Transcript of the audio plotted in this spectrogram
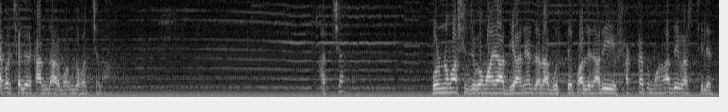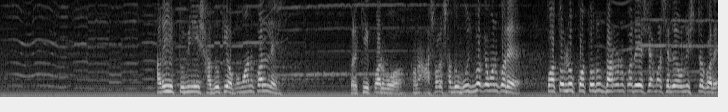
এখন ছেলের কান্দা আর বন্ধ হচ্ছে না। আচ্ছা। পূর্ণমাসী যুগমায়া ধ্যানের দ্বারা বুঝতে পারলেন, আরে, সাক্ষাৎ মহাদেব আসছিলেন। আরে, তুমি এই সাধুকে অপমান করলে? বলে, কি করব? তখন আসল সাধু বুঝব কেমন করে? কত লোক কত রূপ ধারণ করে এসে আমার ছেলে অনিষ্ট করে?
